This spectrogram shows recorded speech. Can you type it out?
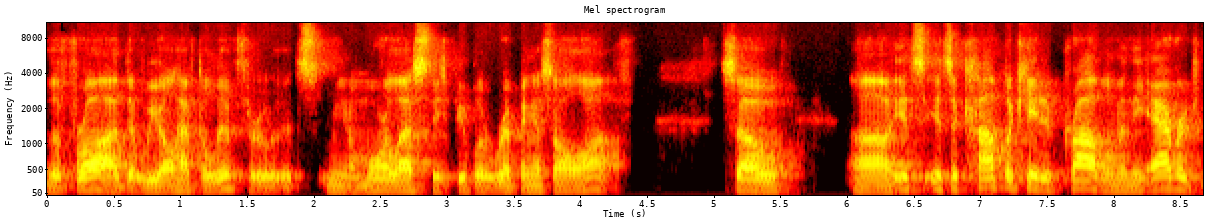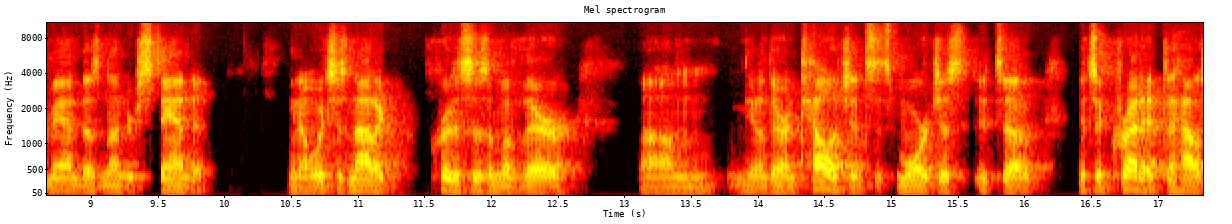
the fraud that we all have to live through. It's you know more or less these people are ripping us all off. So uh, it's it's a complicated problem, and the average man doesn't understand it. You know, which is not a criticism of their um, you know their intelligence it's more just it's a it's a credit to how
